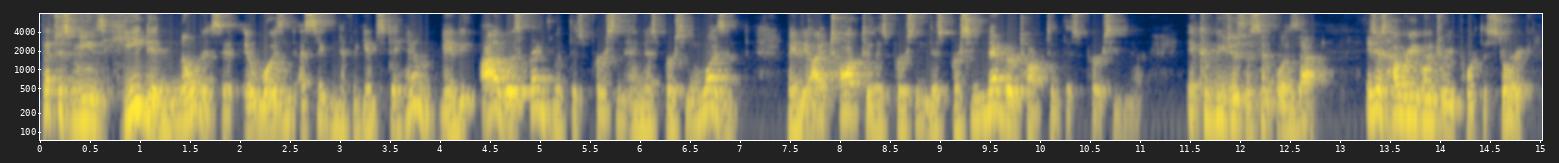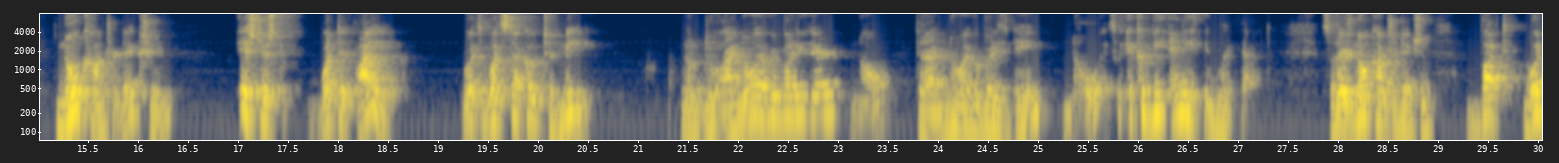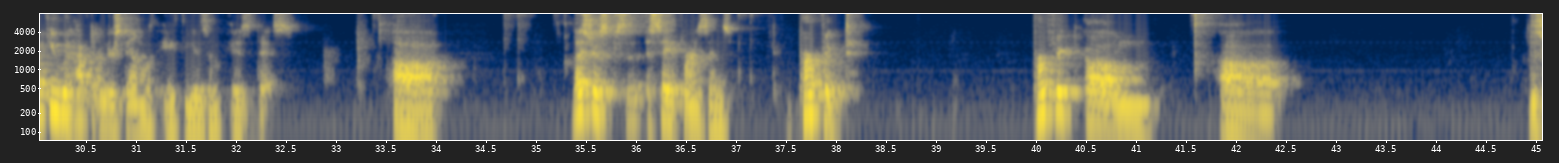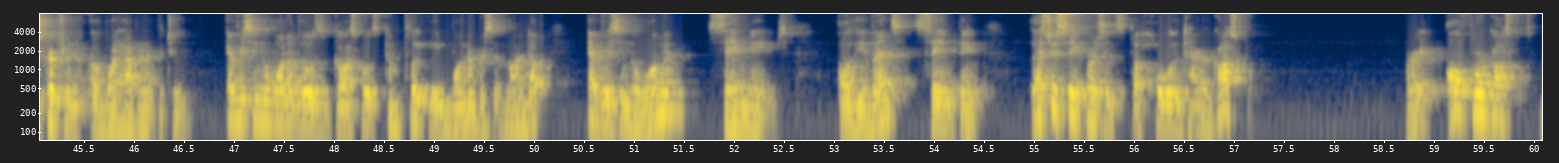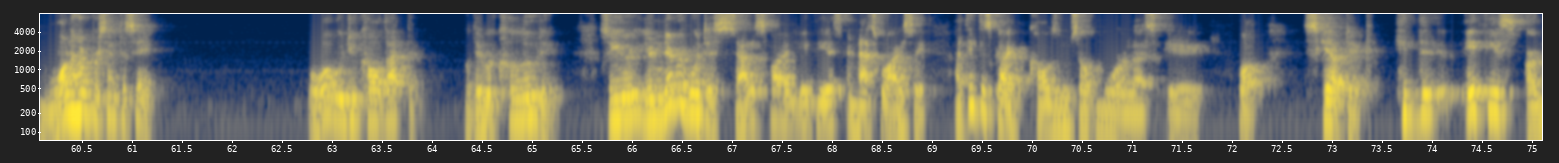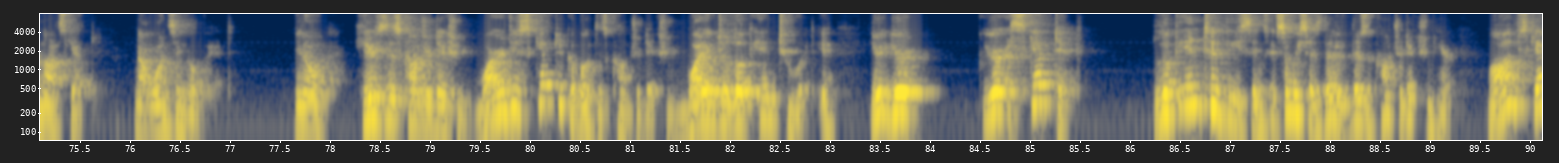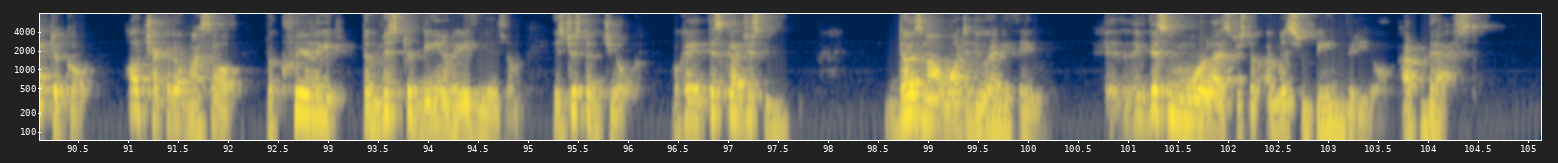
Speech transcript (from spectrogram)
That just means he didn't notice it. It wasn't a significance to him. Maybe I was friends with this person and this person wasn't. Maybe I talked to this person, this person never talked to this person there. It could be just as simple as that. It's just how are you going to report the story? No contradiction. It's just what did I, what, what stuck out to me? No, do I know everybody there? No. Did I know everybody's name? No. It's, it could be anything like that. So there's no contradiction. But what you would have to understand with atheism is this. Uh, let's just say, for instance, perfect, perfect um, uh, description of what happened at the tomb. Every single one of those gospels completely 100% lined up. Every single woman, same names. All the events, same thing. Let's just say, for instance, the whole entire gospel. All right, all four gospels, 100% the same. Well, what would you call that then? Well, they were colluding. So you're, you're never going to satisfy an atheist, and that's why I say, I think this guy calls himself more or less a, well, skeptic. He, the, atheists are not skeptic, not one single bit. You know, here's this contradiction. Why aren't you skeptic about this contradiction? Why didn't you look into it? You're, you're, you're a skeptic. Look into these things. If somebody says there, there's a contradiction here, well, I'm skeptical. I'll check it out myself. But clearly, the Mr. Bean of atheism is just a joke. Okay, this guy just does not want to do anything. This is more or less just a, a Mr. Bean video at best.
